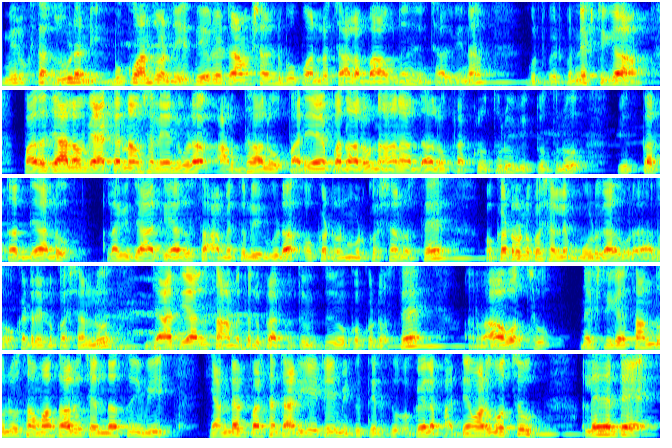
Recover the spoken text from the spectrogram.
మీరు ఒకసారి చూడండి. బుక్ వన్ చూడండి. దేవుడి రామకృష్ణ బుక్ వన్లో చాలా బాగున్నది. నేను చదివిన. గుర్తుపెట్టుకోండి. నెక్స్ట్ ఇక పదజాలం, వ్యాకరణ అంశాలు ఇయన్నీ కూడా అర్థాలు, పర్యాయ పదాలు, నానార్థాలు, ప్రకృతులు, వికృతులు, వ్యుత్పత్తధ్యాలు, అలాగే జాతీయాలు, సామెతలు ఇవి కూడా ఒకటి, రెండు మూడు క్వశ్చన్లు వస్తే ఒకటి, రెండు క్వశ్చన్లు మూడు కాదు కూడా కాదు. ఒకటి రెండు క్వశ్చన్లు జాతీయాలు, సామెతలు, ప్రకృతి, వ్యక్తులు ఒక్కొక్కటి వస్తే రావచ్చు. నెక్స్ట్ ఇక సందులు, సమాసాలు, ఛందస్సు ఇవి 100% అడిగేటివి మీకు తెలుసు. ఒకవేళ పద్యం అడగవచ్చు లేదంటే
